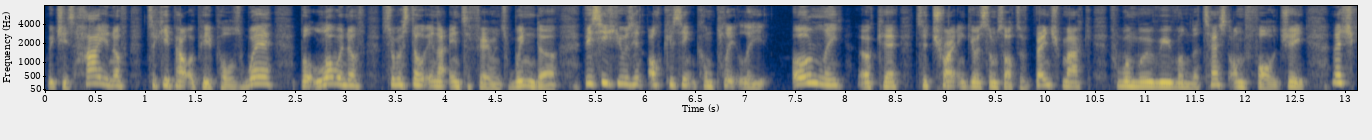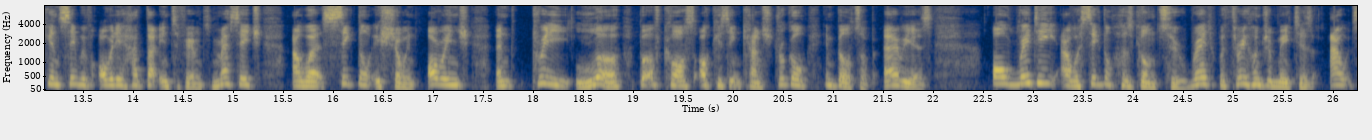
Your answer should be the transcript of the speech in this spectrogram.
which is high enough to keep out of people's way, but low enough so we're still in that interference window. This is using OcuSync completely only, okay, to try and give us some sort of benchmark for when we rerun the test on 4G. And as you can see, we've already had that interference message. Our signal is showing orange and pretty low, but of course, OcuSync can struggle in built up areas. Already our signal has gone to red, we're 300 meters out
